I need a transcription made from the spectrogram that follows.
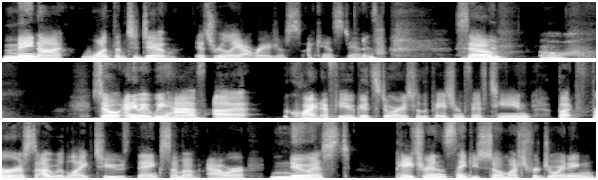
may not want them to do. It's really outrageous. I can't stand it. So Oh, so anyway, we have uh quite a few good stories for the patron 15, but first I would like to thank some of our newest patrons. Thank you so much for joining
